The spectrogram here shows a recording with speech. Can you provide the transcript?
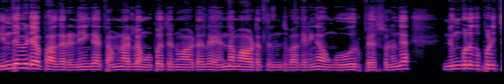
இந்த வீடியோ பார்க்குற நீங்கள் தமிழ்நாட்டில் முப்பத்தெட்டு மாவட்டத்தில் எந்த மாவட்டத்திலேருந்து பார்க்குறீங்க உங்கள் ஊர் பேர் சொல்லுங்கள் உங்களுக்கு பிடிச்ச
